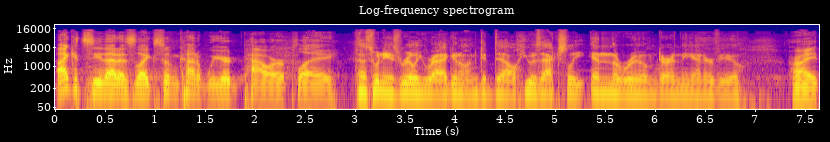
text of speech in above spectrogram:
I could see that as like some kind of weird power play. That's when he's really ragging on Goodell. He was actually in the room during the interview. All right,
